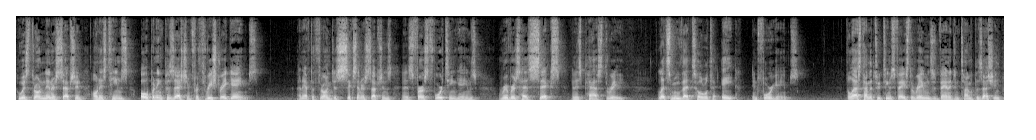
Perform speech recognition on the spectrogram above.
who has thrown an interception on his team's opening possession for three straight games. And after throwing just six interceptions in his first 14 games, Rivers has six in his past three. Let's move that total to eight in four games. The last time the two teams faced, the Ravens' advantage in time of possession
